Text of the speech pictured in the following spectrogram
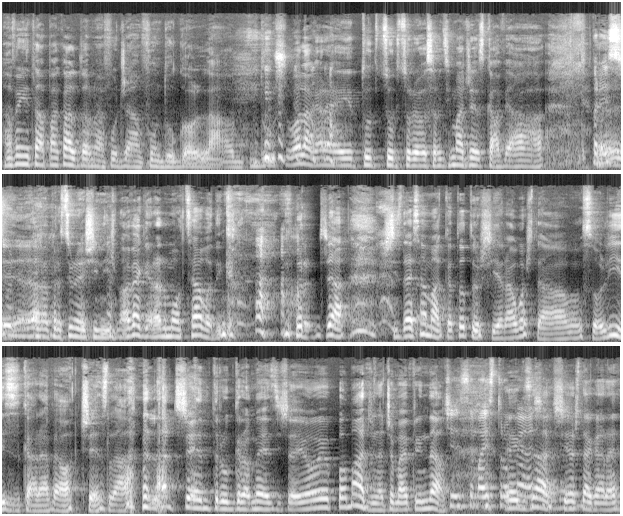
a venit apa caldă, lumea fugea în fundul gol la dușul ăla care e tot țurțură, să nu-ți imaginezi că avea presiune. avea presiune și nici nu avea, că era numai o țeavă din care curgea. și îți dai seama că totuși erau ăștia solizi care aveau acces la, la centru grămezi și eu pe margine ce mai prindeam. Ce se mai stropea Exact, așa, și ăștia care...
